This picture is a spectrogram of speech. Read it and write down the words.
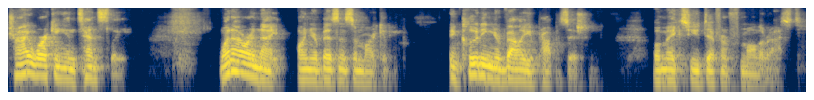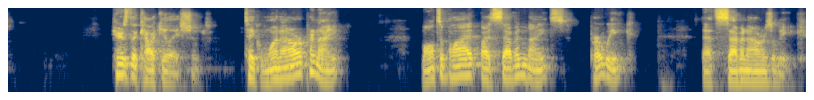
Try working intensely, one hour a night on your business and marketing including your value proposition, what makes you different from all the rest. Here's the calculation take one hour per night, multiply it by seven nights per week. That's seven hours a week.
